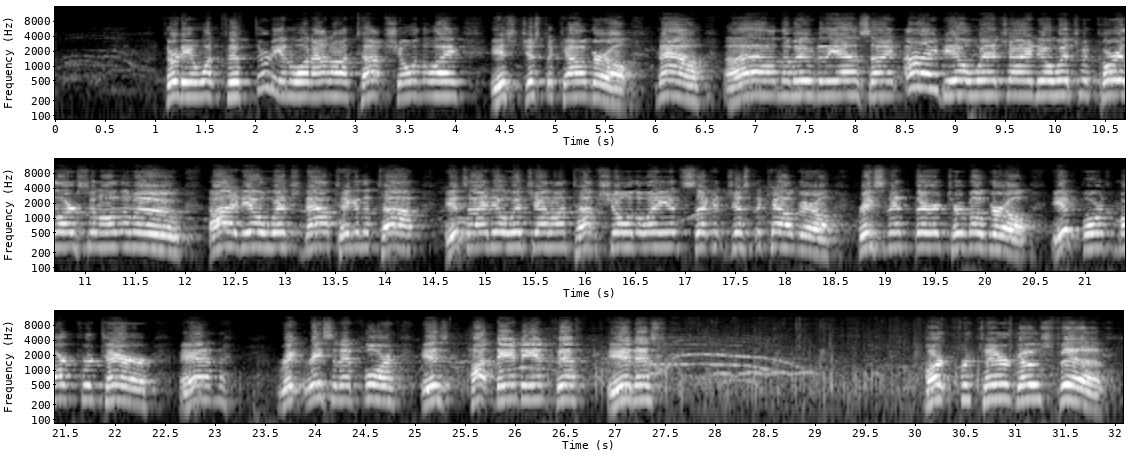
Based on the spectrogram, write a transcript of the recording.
30 and 1 fifth, 30 and 1 out on top, showing the way. It's Juxta Cowgirl. Now, on the move to the outside, Ideal Witch, Ideal Witch with Corey Larson on the move. Ideal Witch now taking the top. It's Ideal Witch out on top, showing the way It's second, Juxta Cowgirl. Racing in third, Turbo Girl. In fourth, Marced For Terror. And racing in fourth is Hot Dandy in fifth. It is Marced For Terror goes fifth.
